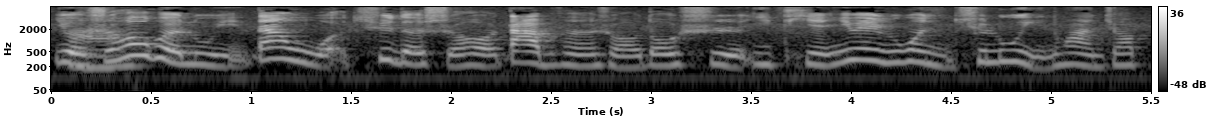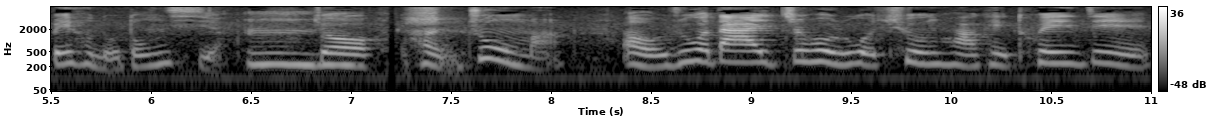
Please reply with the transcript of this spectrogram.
有时候会露营，但我去的时候，大部分的时候都是一天，因为如果你去露营的话，你就要背很多东西，嗯，就很重嘛。哦，如果大家之后如果去温哥华，可以推荐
